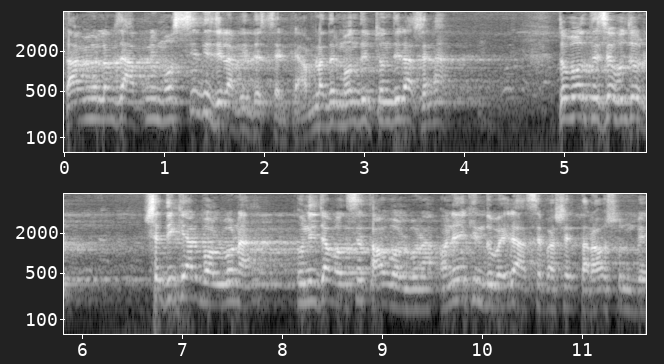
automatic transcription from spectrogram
তা আমি বললাম, যে আপনি মসজিদে জিলাপি দিচ্ছেন? আপনাদের মন্দির টন্দির আছে না? তো বলতেছে, হুজুর, সেদিকে আর বলব না। উনি যা বলছে তাও বলব না। অনেক হিন্দু ভাইরা আশেপাশে, তারাও শুনবে।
